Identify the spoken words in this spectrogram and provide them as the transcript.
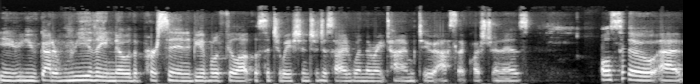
you, you've got to really know the person and be able to fill out the situation to decide when the right time to ask that question is. Also, uh,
